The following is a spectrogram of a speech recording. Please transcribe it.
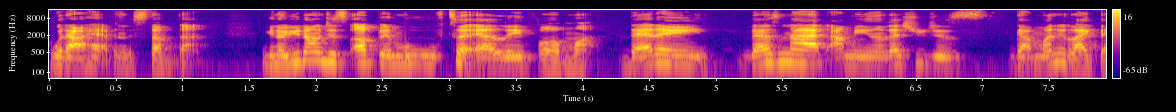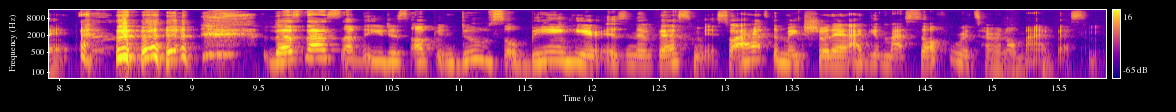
without having this stuff done. You know, you don't just up and move to LA for a month. That ain't that's not, I mean, unless you just got money like that. that's not something you just up and do. So being here is an investment. So I have to make sure that I give myself a return on my investment.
